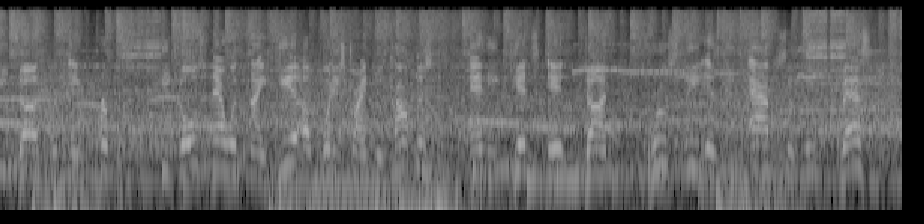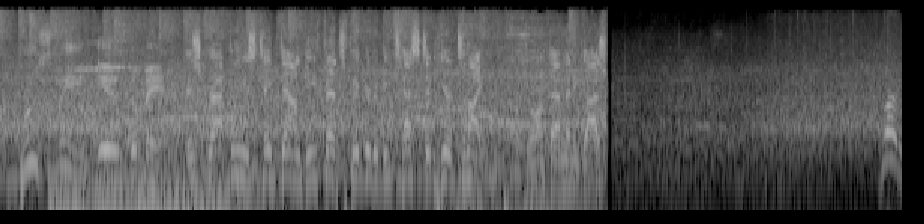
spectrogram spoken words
he does with a purpose. He goes in there with an idea of what he's trying to accomplish, and he gets it done. Bruce Lee is the absolute best. Bruce Lee is the man. His grappling, his takedown defense figure to be tested here tonight, but there aren't that many guys. Ready.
